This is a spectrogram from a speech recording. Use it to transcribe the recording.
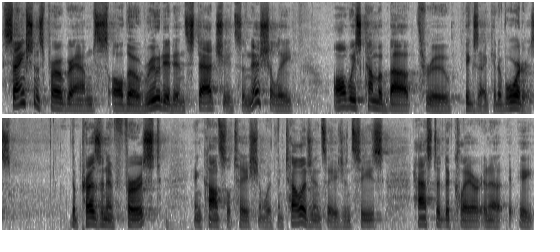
Sanctions programs, although rooted in statutes initially, always come about through executive orders. The president first, in consultation with intelligence agencies, has to declare a, a,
